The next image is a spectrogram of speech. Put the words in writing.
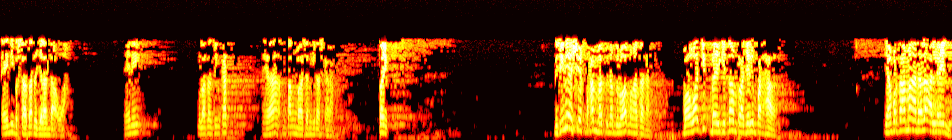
Eh, ini bersabar di jalan dakwah. Eh, ini ulasan singkat ya tentang bahasan kita sekarang. Baik. Di sini Syekh Muhammad bin Abdul Wahab mengatakan bahwa wajib bagi kita mempelajari empat hal. Yang pertama adalah al-ilm.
